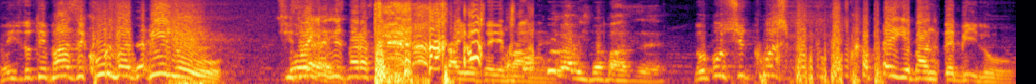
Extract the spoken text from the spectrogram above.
No idź do tej bazy, kurwa, debilu! Ci Ej! zajebie zaraz staje, że jebany. kurwa iść do bazy? No bo się kłasz po, po HP jebany debilu.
